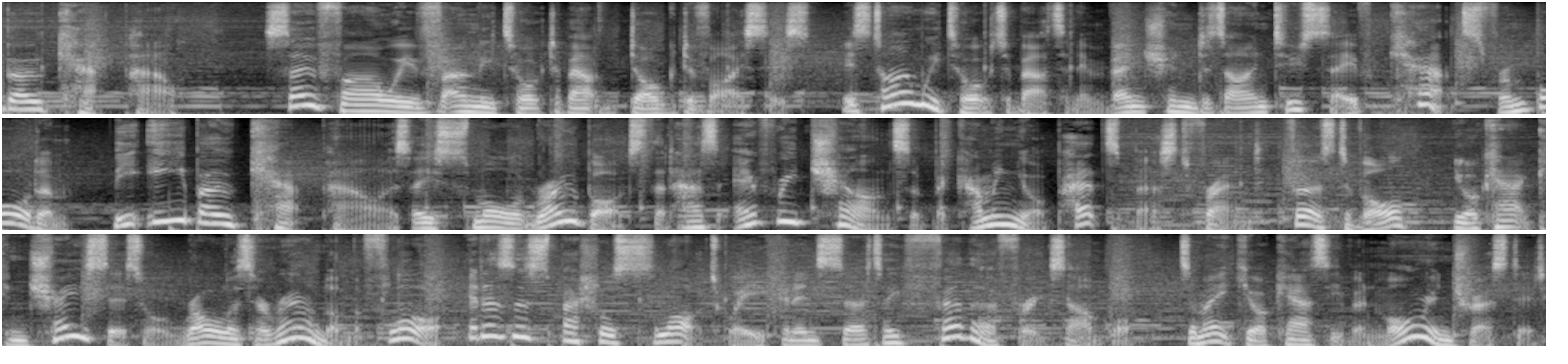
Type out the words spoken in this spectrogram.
Ebo Cat Pal. So far, we've only talked about dog devices. It's time we talked about an invention designed to save cats from boredom. The Ebo Cat Pal is a small robot that has every chance of becoming your pet's best friend. First of all, your cat can chase it or roll it around on the floor. It has a special slot where you can insert a feather, for example. To make your cat even more interested,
